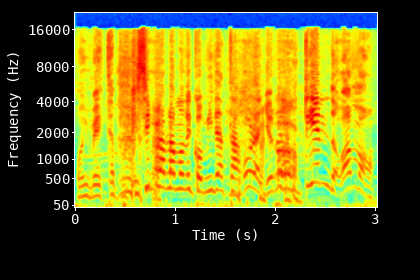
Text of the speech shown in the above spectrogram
Hoy me está, porque siempre hablamos de comida hasta ahora. Yo no lo entiendo, vamos.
